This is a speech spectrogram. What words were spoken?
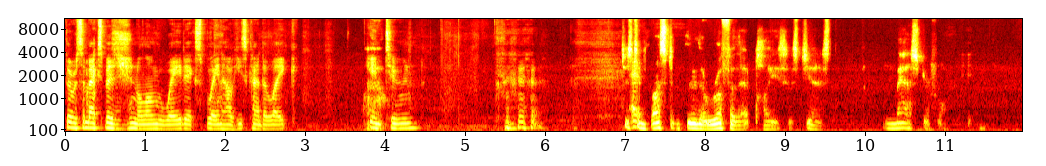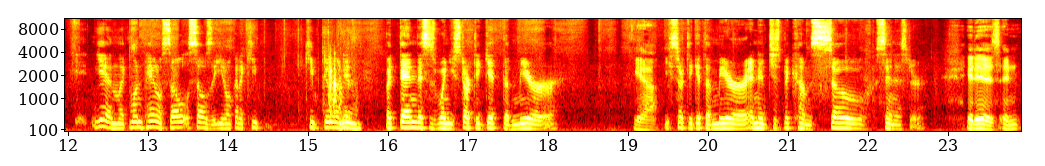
There was some exposition along the way to explain how he's kind of like in tune. Just And- in busting through the roof of that place is just masterful. Yeah, and like one panel sell, sells it. You don't got to keep keep doing it. But then this is when you start to get the mirror. Yeah, You start to get the mirror, and it just becomes so sinister. it is. And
